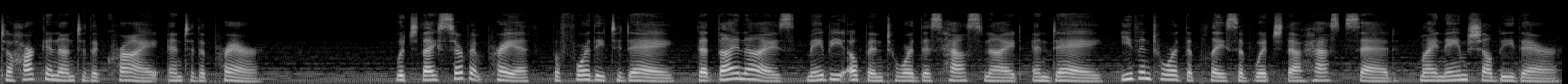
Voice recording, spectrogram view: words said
to hearken unto the cry and to the prayer which thy servant prayeth before thee today, that thine eyes may be open toward this house night and day, even toward the place of which thou hast said, My name shall be there,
